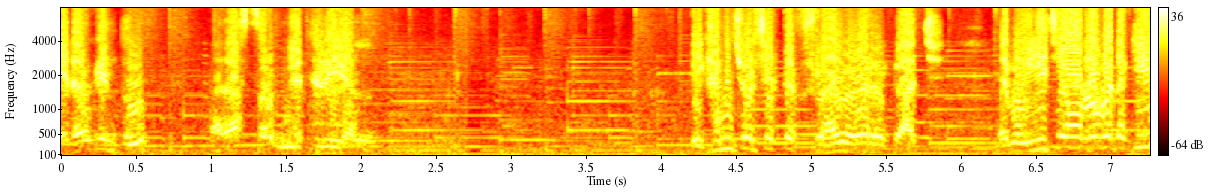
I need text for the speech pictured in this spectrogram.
এটাও কিন্তু রাস্তার মেটেরিয়াল এখানে চলছে একটা ফ্লাইওভারের কাজ, এবং নিচে অটোটা কি?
